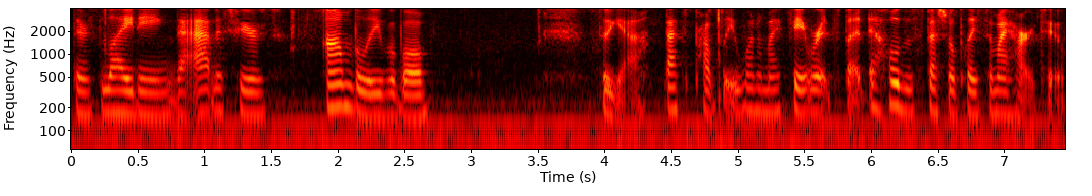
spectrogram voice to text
there's lighting, the atmosphere is unbelievable. So, yeah, that's probably one of my favorites, but it holds a special place in my heart too.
